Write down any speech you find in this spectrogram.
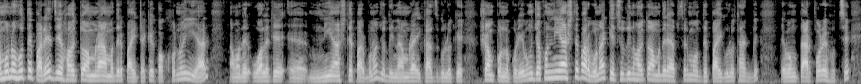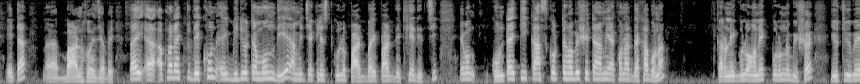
এমনও হতে পারে যে হয়তো আমরা আমাদের পাইটাকে কখনোই আর আমাদের ওয়ালেটে নিয়ে আসতে পারব না যদি না আমরা এই কাজগুলোকে সম্পন্ন করি। এবং যখন নিয়ে আসতে পারব না, কিছুদিন হয়তো আমাদের অ্যাপসের মধ্যে পাইগুলো থাকবে এবং তারপরে হচ্ছে এটা বার্ন হয়ে যাবে। তাই আপনারা একটু দেখুন এই ভিডিওটা মন দিয়ে। আমি চেকলিস্টগুলো পার্ট বাই পার্ট দেখিয়ে দিচ্ছি। এবং কোনটায় কি কাজ করতে হবে সেটা আমি এখন আর দেখাবো না। কারণ এগুলো অনেক পুরনো বিষয়। ইউটিউবে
